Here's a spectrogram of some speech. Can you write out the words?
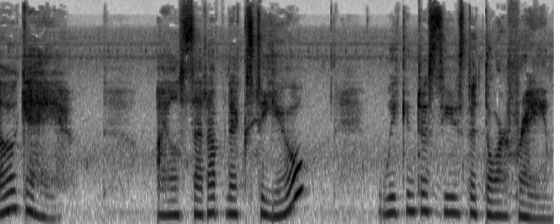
Okay, I'll set up next to you. We can just use the door frame.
